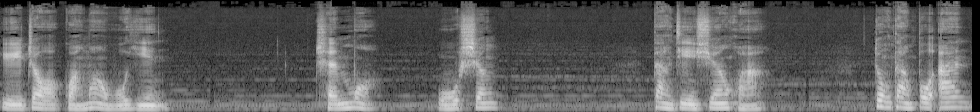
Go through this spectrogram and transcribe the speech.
宇宙广袤无垠，沉默无声，荡尽喧哗，动荡不安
